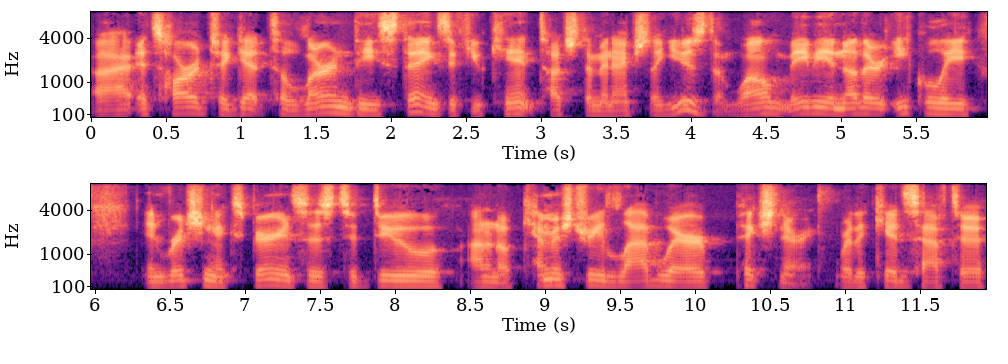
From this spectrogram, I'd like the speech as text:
Uh, it's hard to get to learn these things if you can't touch them and actually use them. Well, maybe another equally enriching experience is to do, I don't know, chemistry labware Pictionary, where the kids have to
